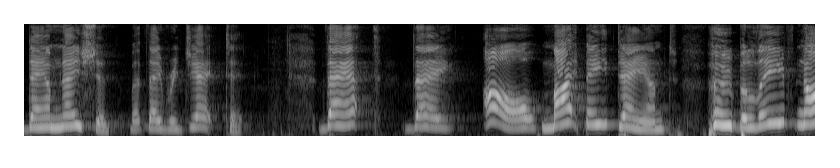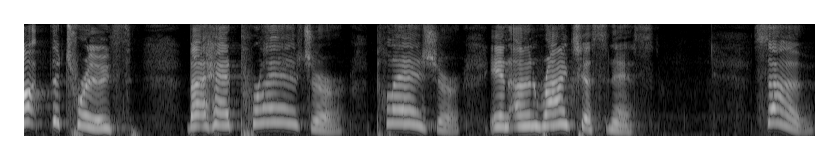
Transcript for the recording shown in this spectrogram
damnation, but they reject it. That they all might be damned who believed not the truth, but had pleasure, pleasure in unrighteousness. So,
